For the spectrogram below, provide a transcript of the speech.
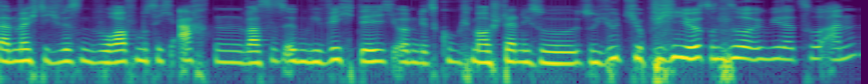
dann möchte ich wissen, worauf muss ich achten, was ist irgendwie wichtig. Und jetzt gucke ich mir auch ständig so, so YouTube-Videos und so irgendwie dazu an,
